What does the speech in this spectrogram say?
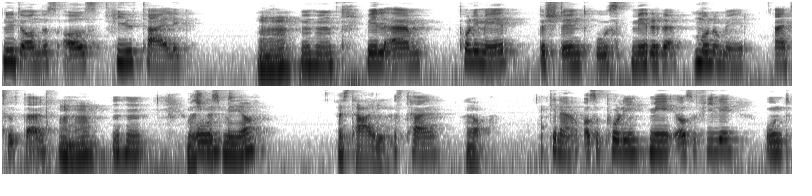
nichts anderes als vielteilig. Mhm. Mhm. Weil ähm, Polymer bestehen aus mehreren Monomer. Einzelteilen. Mhm. Was ist das Und- mehr? Ein Teil. Ein Teil. Ja. Genau, also Polymer, also viele und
